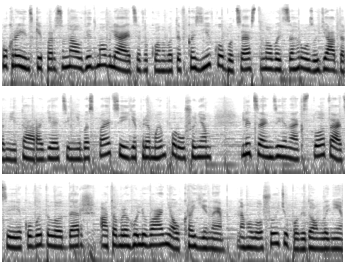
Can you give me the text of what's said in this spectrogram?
Український персонал відмовляється виконувати вказівку, бо це становить загрозу ядерній та радіаційній безпеці. і Є прямим порушенням ліцензії на експлуатацію, яку видало Держатомрегулювання України. Наголошують у повідомленні.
